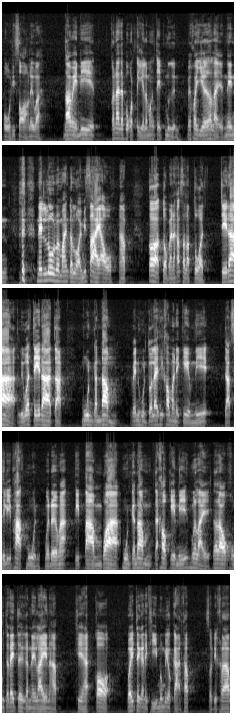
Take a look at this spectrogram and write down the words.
โอ้ที่สองเลยวะดาเมจนี่ ก็น่าจะปกติแล้วมั้งเจ็ดหมื่นไม่ค่อยเยอะเท่าไหร่ เน้นเน้นรูดประมาณกับลอยมิสไซล์เอานะครับ ก็จบไปนะครับสำหรับตัวเจดาหรือว่าเจดาจากมูนกันดั้มเป็นหุ่นตัวแรกที่เข้ามาในเกมนี้จากซีรีส์ภาคมูนเหมือนเดิมฮะติดตามว่ามูนกันดั้มจะเข้าเกมนี้เมื่อไหร่ แล้วเราคงจะได้เจอกันในไลน์นะครับโอเคฮะก็ไว้เจอกันอีกทีเมื่อมีโอกาสครับ สวัสดีครับ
